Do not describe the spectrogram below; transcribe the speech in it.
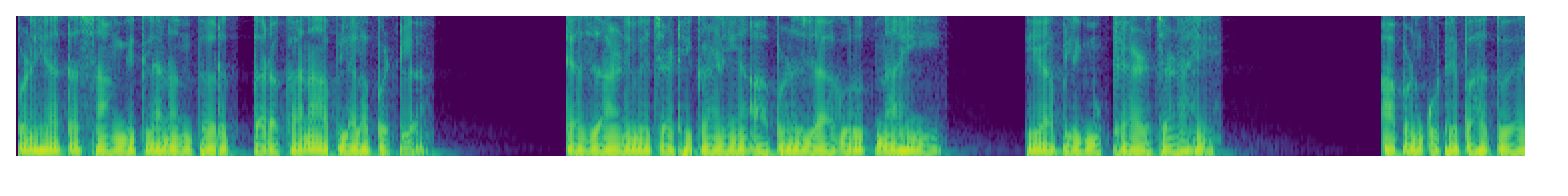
पण हे आता सांगितल्यानंतर तर्कानं आपल्याला पटलं. त्या जाणीवेच्या ठिकाणी आपण जागृत नाही ही आपली मुख्य अडचण आहे. आपण कुठे पाहतोय?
